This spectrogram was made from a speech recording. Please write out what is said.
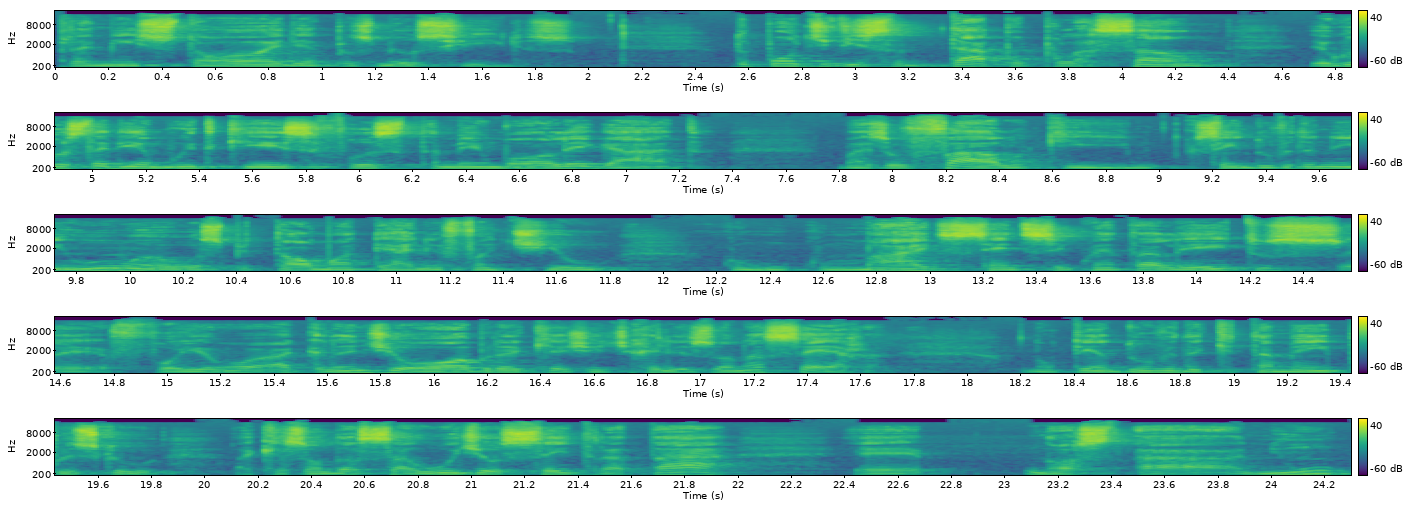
para minha história, para os meus filhos. Do ponto de vista da população, eu gostaria muito que esse fosse também o maior legado. Mas eu falo que, sem dúvida nenhuma, o Hospital Materno Infantil, com, com mais de 150 leitos, é, foi a grande obra que a gente realizou na Serra. Não tenha dúvida que também, por isso que a questão da saúde eu sei tratar, é, nós, a, nenhum,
